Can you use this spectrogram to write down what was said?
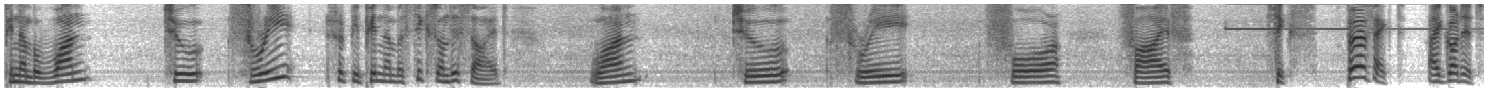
Pin number one, two, three. Should be pin number six on this side. One, two, three, four, five, six. Perfect. I got it.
